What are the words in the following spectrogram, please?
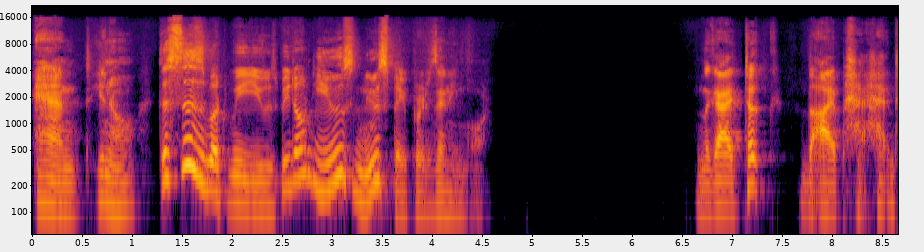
And, you know, this is what we use. We don't use newspapers anymore. And the guy took the iPad.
